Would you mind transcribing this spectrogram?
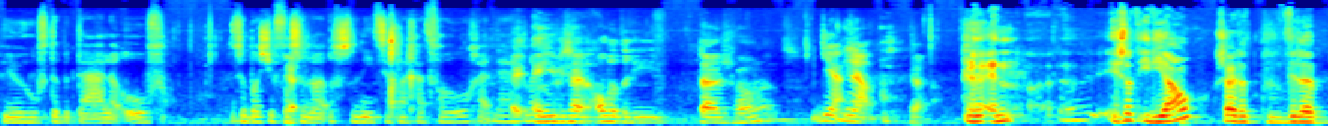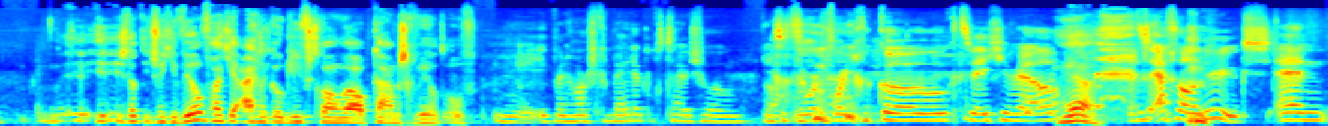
huur hoeft te betalen of zodat je vaste Ja. lasten niet zeg maar, gaat verhogen en En, dergelijke. en jullie zijn alle drie thuiswonend? Ja. Ja. Ja. En, en eh, is dat ideaal? Zou je dat willen... Is dat iets wat je wil? Of had je eigenlijk ook liefst gewoon wel op kamers gewild? Of, Nee, ik ben hartstikke blij dat ik nog thuis woon. Ja, Als het- er wordt voor je gekookt, weet je wel. ja. Het is echt wel een luxe. En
